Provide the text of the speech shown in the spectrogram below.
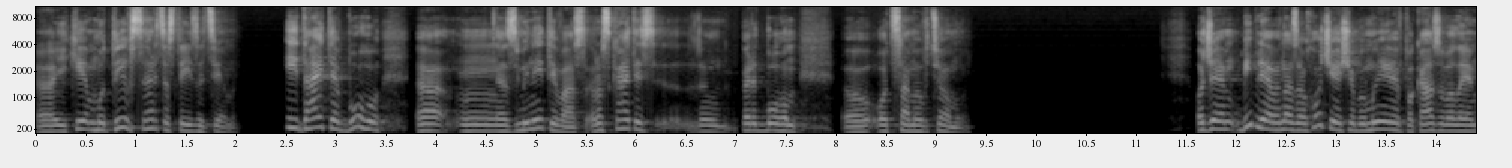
е, який мотив серця стоїть за цим. І дайте Богу е, змінити вас, розкайтесь е, перед Богом е, от саме в цьому. Отже, Біблія вона заохочує, щоб ми показували,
